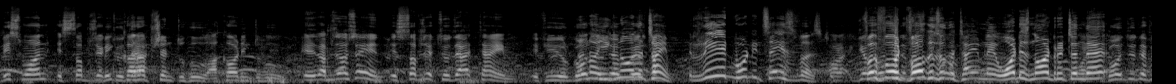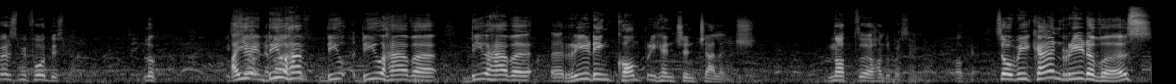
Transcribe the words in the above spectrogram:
this one is subject Big to corruption to who? According to who? that. I'm not saying it's subject to that time. If you go No, no, to ignore the verse- time. Read what it says first. All right, go- For, go for, to the focus on the timeline. What is not written there? Go to the verse before this one. Look, are you? Do you have? Do you? Do you have a? Do you have a, a reading comprehension challenge? Not uh, 100%. No. Okay. So we can read a verse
